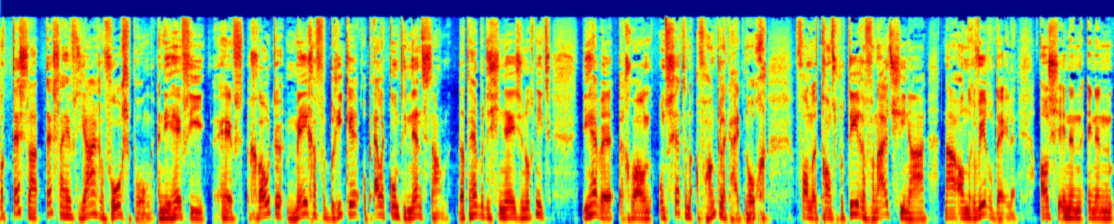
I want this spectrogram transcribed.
wat Tesla, Tesla heeft jaren voorsprong. En die heeft, die heeft grote megafabrieken op elk continent staan. Dat hebben de Chinezen nog niet. Die hebben gewoon ontzettende afhankelijkheid nog van het transporteren vanuit China naar andere werelddelen. Als je in een, in een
